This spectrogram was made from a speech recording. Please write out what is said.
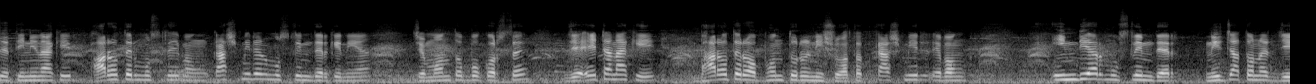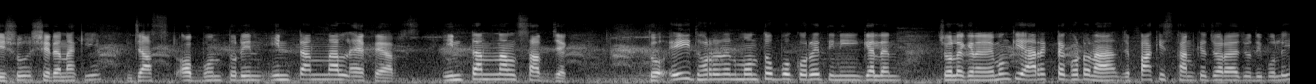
যে তিনি নাকি ভারতের মুসলিম এবং কাশ্মীরের মুসলিমদেরকে নিয়ে যে মন্তব্য করছে যে এটা নাকি ভারতের অভ্যন্তরীণ ইস্যু, অর্থাৎ কাশ্মীর এবং ইন্ডিয়ার মুসলিমদের নির্যাতনের যে ইস্যু, সেটা নাকি জাস্ট অভ্যন্তরীণ ইন্টারনাল অ্যাফেয়ার্স ইন্টারনাল সাবজেক্ট তো এই ধরনের মন্তব্য করে তিনি গেলেন, চলে গেলেন। এবং কি আরেকটা ঘটনা যে পাকিস্তানকে জড়ায় যদি বলি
